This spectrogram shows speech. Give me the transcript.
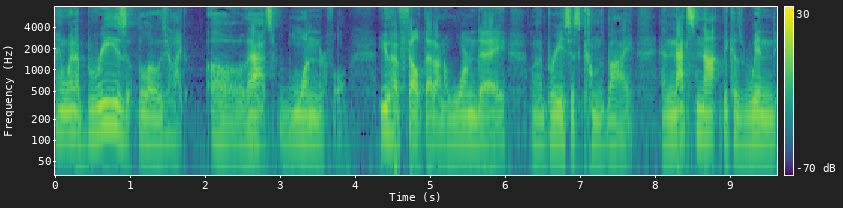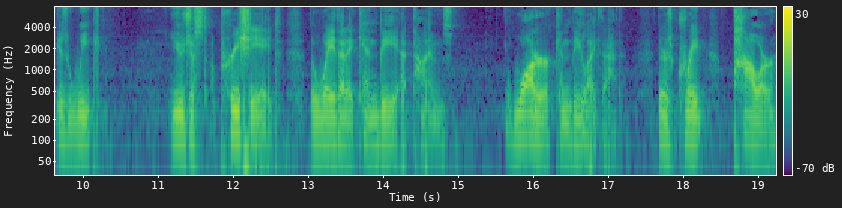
And when a breeze blows, you're like, oh, that's wonderful. You have felt that on a warm day when a breeze just comes by. And that's not because wind is weak. You just appreciate the way that it can be at times. Water can be like that. There's great power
